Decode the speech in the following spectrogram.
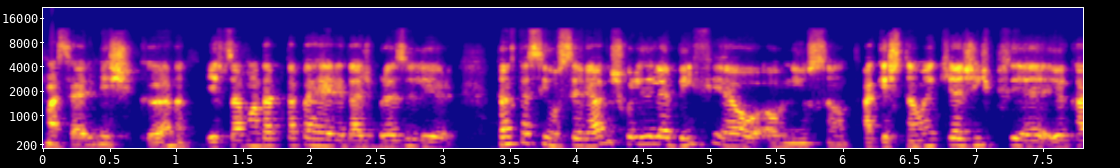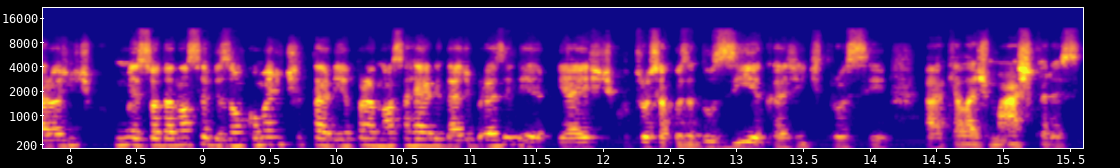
uma série mexicana, eles precisavam adaptar para a realidade brasileira. Tanto que assim, o seriado Escolhido ele é bem fiel ao Ninho Santo. A questão é que a gente é, eu e Carol, a gente começou a dar nossa visão como a gente estaria para a nossa realidade brasileira. E aí a gente trouxe a coisa do Zika, a gente trouxe aquelas máscaras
